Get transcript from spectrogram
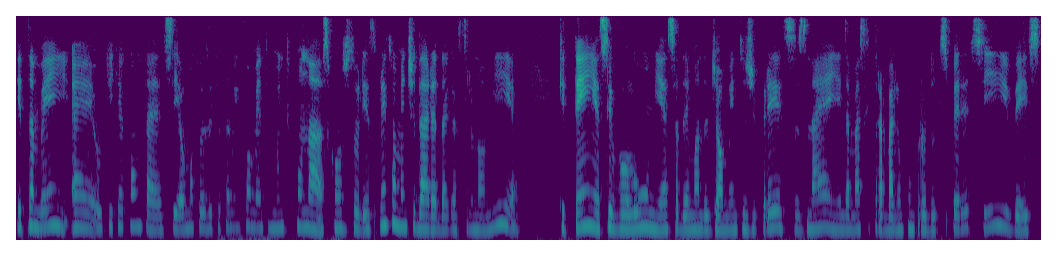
E também, é, o que, que acontece? É uma coisa que eu também comento muito com nas consultorias, principalmente da área da gastronomia, que tem esse volume, essa demanda de aumentos de preços, né? E ainda mais que trabalham com produtos perecíveis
